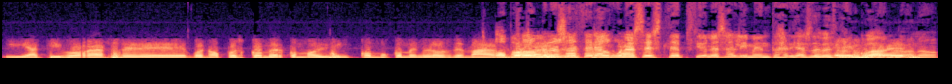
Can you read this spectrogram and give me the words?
y atiborrarse, de, bueno, pues comer como dicen, como comen los demás. O por ¿no? lo menos hacer algunas excepciones alimentarias de vez en cuando. ¿no?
